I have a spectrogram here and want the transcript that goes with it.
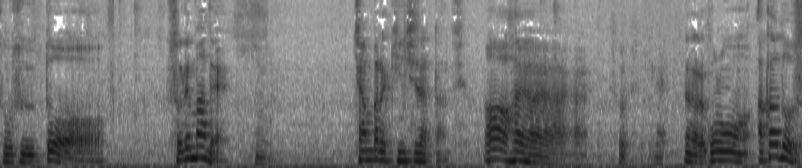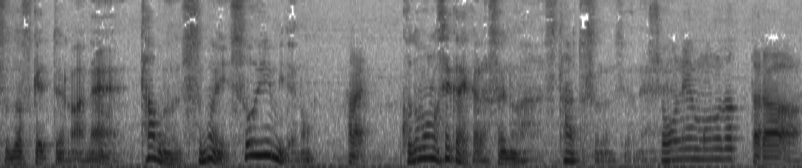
そうするとそれまでうん。チャンバラ禁止だったんですよ。ああはいはいはいはい。そうですよね。だからこの赤堂鈴之助っていうのはね多分すごいそういう意味でのはい。子供の世界からそういうのがスタートするんですよね。少年ものだったら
